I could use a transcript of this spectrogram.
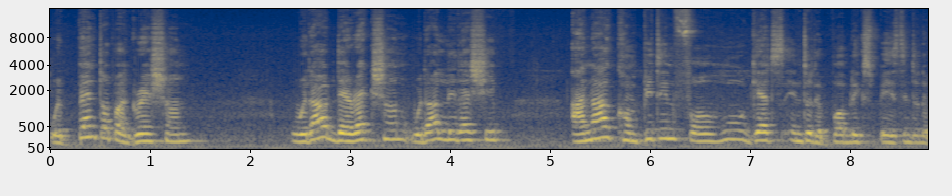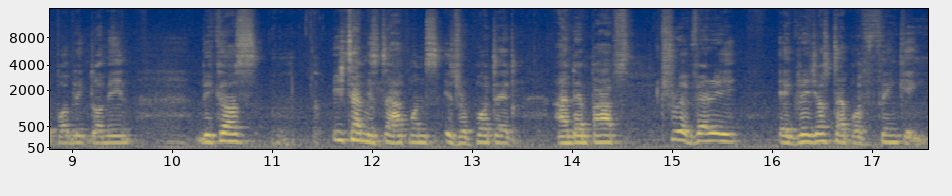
with pent up aggression, without direction, without leadership, are now competing for who gets into the public space, into the public domain, because each time it happens, it's reported, and then perhaps through a very egregious type of thinking,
